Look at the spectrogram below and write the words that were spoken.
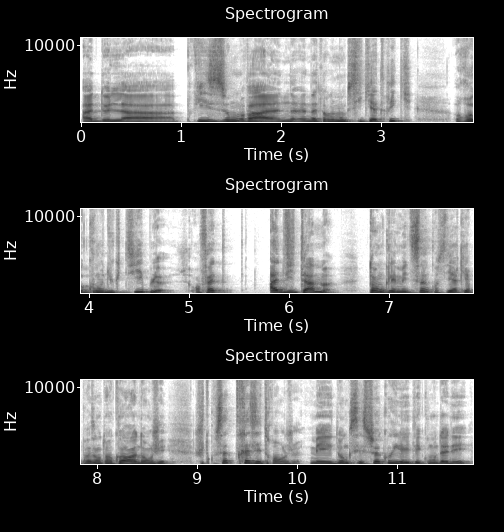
à de la prison, enfin, un, un internement psychiatrique reconductible, en fait, ad vitam, tant que les médecins considèrent qu'il représente encore un danger. Je trouve ça très étrange. Mais donc, c'est ce à quoi il a été condamné.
